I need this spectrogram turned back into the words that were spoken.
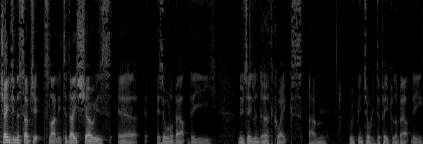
changing the subject slightly. Today's show is uh, is all about the New Zealand earthquakes. Um, we've been talking to people about the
